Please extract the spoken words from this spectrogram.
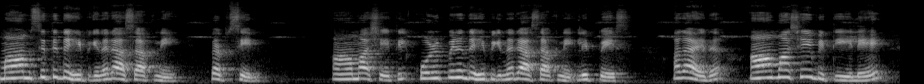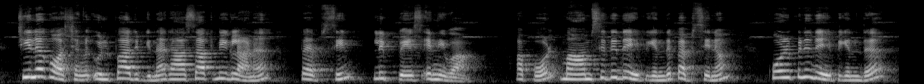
മാംസ്യത്തെ ദഹിപ്പിക്കുന്ന രാസാഗ്നി പെപ്സിൻ. ആമാശയത്തിൽ കൊഴുപ്പിനെ ദഹിപ്പിക്കുന്ന രാസാഗ്നി ലിപ്പേസ്. അതായത് ആമാശയ ഭിത്തിയിലെ ചില കോശങ്ങൾ ഉൽപ്പാദിപ്പിക്കുന്ന രാസാഗ്നികളാണ് പെപ്സിൻ ലിപ്പേസ് എന്നിവ. അപ്പോൾ മാംസ്യത്തെ ദഹിപ്പിക്കുന്നത് പെപ്സിനും കൊഴുപ്പിനെ ദഹിപ്പിക്കുന്നത്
